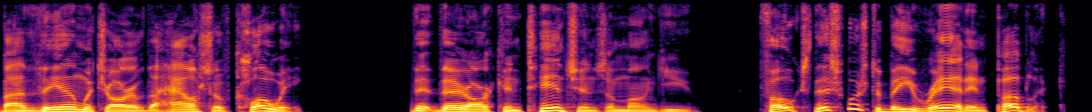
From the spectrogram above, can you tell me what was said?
by them which are of the house of Chloe, that there are contentions among you. Folks, this was to be read in public.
